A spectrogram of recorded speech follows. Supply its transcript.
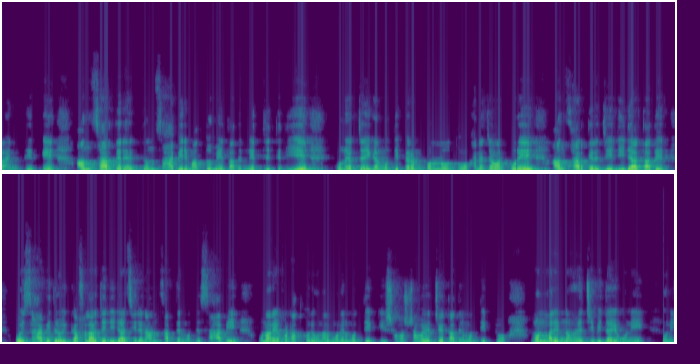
বাহিনীদেরকে, আনসারদের একজন সাহাবির মাধ্যমে তাদের নেতৃত্বে দিয়ে কোনো এক জায়গার মধ্যে প্রেরণ করল। তো ওখানে যাওয়ার পরে আনসারদের যে লিডার তাদের ওই সাহাবিদের, ওই কাফলার যে লিডার ছিলেন আনসারদের মধ্যে সাহাবি ওনারে হঠাৎ করে ওনার মনের মধ্যে একটি সমস্যা হয়েছে, তাদের মধ্যে একটু মনমালিন্য হয়েছে বিদায়। উনি উনি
